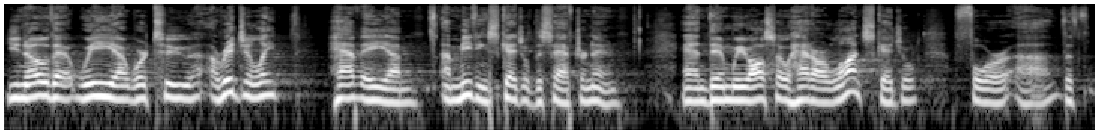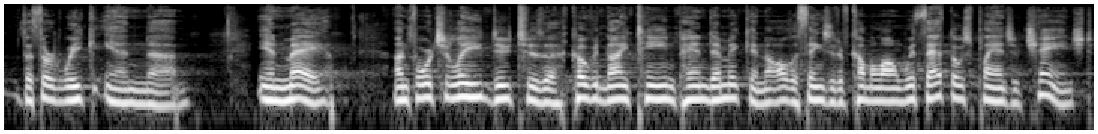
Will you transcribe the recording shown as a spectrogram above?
you know that we uh, were to originally have a, um, a meeting scheduled this afternoon. And then we also had our launch scheduled for uh, the, the third week in, uh, in May. Unfortunately, due to the COVID 19 pandemic and all the things that have come along with that, those plans have changed.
